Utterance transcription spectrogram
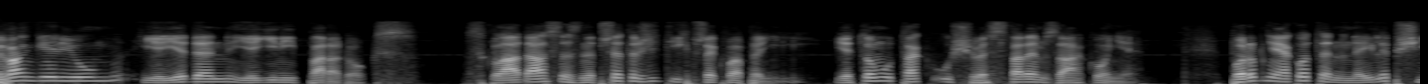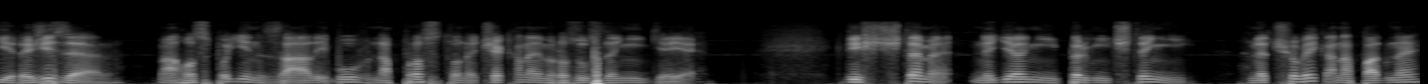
Evangelium je jeden jediný paradox. Skládá se z nepřetržitých překvapení. Je tomu tak už ve starém zákoně. Podobně jako ten nejlepší režisér má hospodin zálibu v naprosto nečekaném rozuzlení děje. Když čteme nedělní první čtení, hned člověka napadne,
